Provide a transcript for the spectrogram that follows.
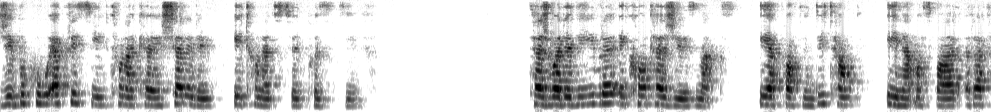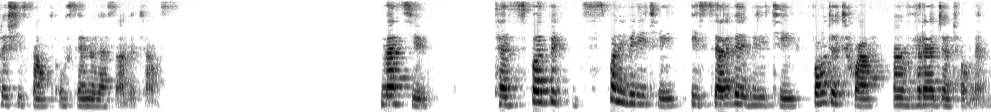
J'ai beaucoup apprécié ton accueil chaleureux et ton attitude positive. Ta joie de vivre est contagieuse, Max, et apporte une détente et une atmosphère rafraîchissante au sein de la salle de classe. Mathieu, ta disponibilité et serviabilité font de toi un vrai gentleman.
